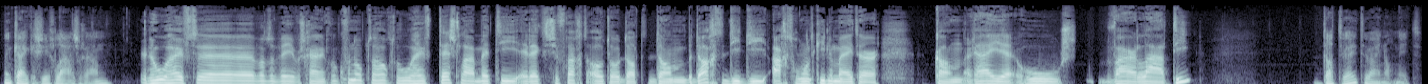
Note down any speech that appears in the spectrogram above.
dan kijken ze je glazen aan. En hoe heeft, uh, want daar ben je waarschijnlijk ook van op de hoogte, hoe heeft Tesla met die elektrische vrachtauto dat dan bedacht? Die die 800 kilometer kan rijden, hoe, waar laat die? Dat weten wij nog niet.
